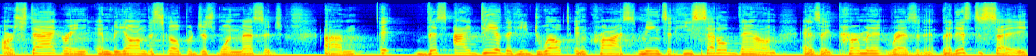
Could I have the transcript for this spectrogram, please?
are staggering and beyond the scope of just one message. Um, it, this idea that he dwelt in Christ means that he settled down as a permanent resident. That is to say,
